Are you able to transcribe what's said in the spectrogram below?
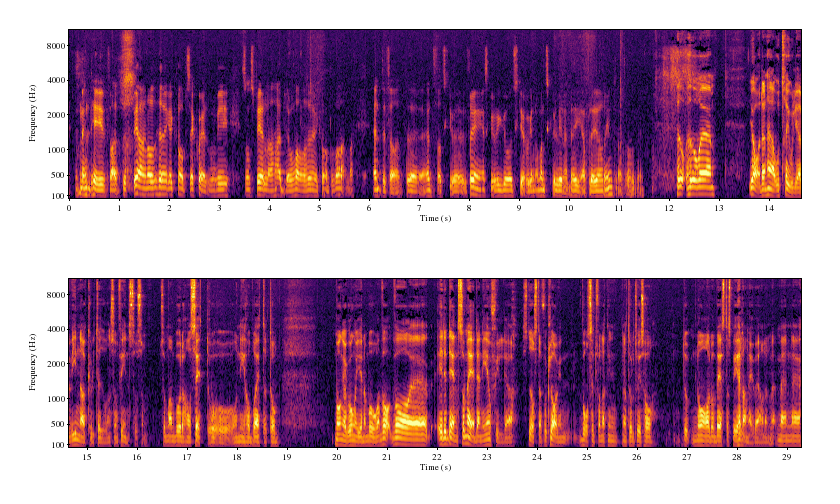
men det är ju för att spelaren har höga krav på sig själv och vi som spelare hade och har höga krav på varandra. Inte för att, eh, inte för att skulle, föreningen skulle gå åt skogen om man inte skulle vinna ligan, för det gör det inte naturligtvis. Hur, hur, eh, ja den här otroliga vinnarkulturen som finns och som, som man både har sett och, och, och ni har berättat om många gånger genom åren. Vad, vad, eh, är det den som är den enskilda största förklaringen? Bortsett från att ni naturligtvis har några av de bästa spelarna i världen. Men,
